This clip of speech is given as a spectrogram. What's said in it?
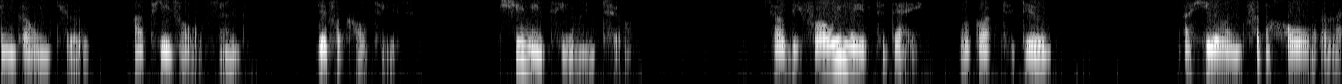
been going through upheavals and difficulties. She needs healing too. So before we leave today, we're going to do a healing for the whole Earth,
